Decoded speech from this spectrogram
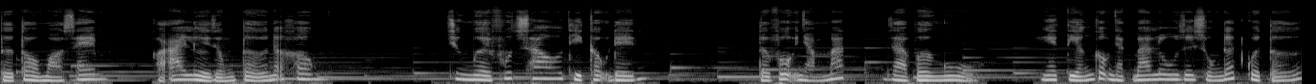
tớ tò mò xem có ai lười giống tớ nữa không? Chừng 10 phút sau thì cậu đến. Tớ vội nhắm mắt, giả vờ ngủ. Nghe tiếng cậu nhặt ba lô rơi xuống đất của tớ.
